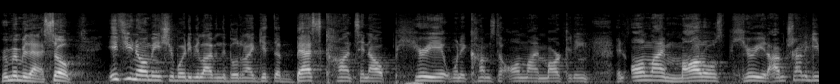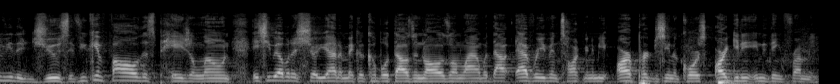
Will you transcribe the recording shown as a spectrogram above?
Remember that. So if you know me, it's your boy DB Live in the building. I get the best content out, period, when it comes to online marketing and online models, period. I'm trying to give you the juice. If you can follow this page alone, it should be able to show you how to make a couple thousand dollars online without ever even talking to me or purchasing a course or getting anything from me.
